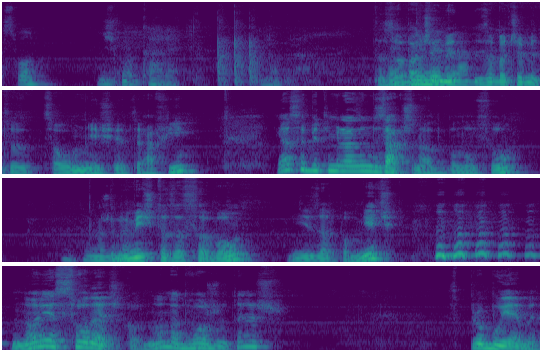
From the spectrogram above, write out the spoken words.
słodziśmy karę. To nie zobaczymy, wygram. zobaczymy to, co u mnie się trafi. Ja sobie tym razem zacznę od bonusu, żeby mieć to za sobą i nie zapomnieć. No jest słoneczko. No na dworzu też. Spróbujemy.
